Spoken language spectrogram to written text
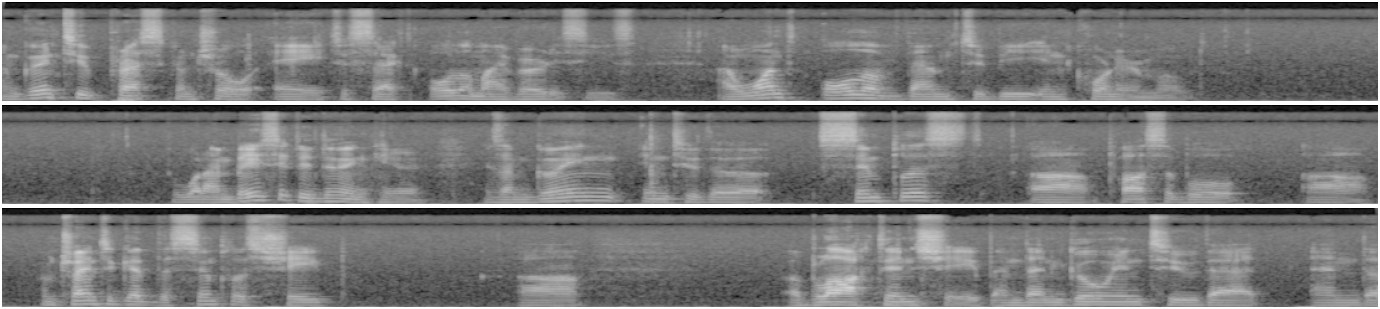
I'm going to press Control A to select all of my vertices. I want all of them to be in corner mode. What I'm basically doing here is I'm going into the simplest uh, possible uh, I'm trying to get the simplest shape uh, a blocked in shape and then go into that and uh,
